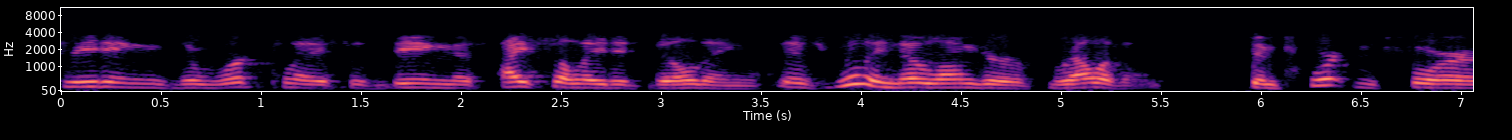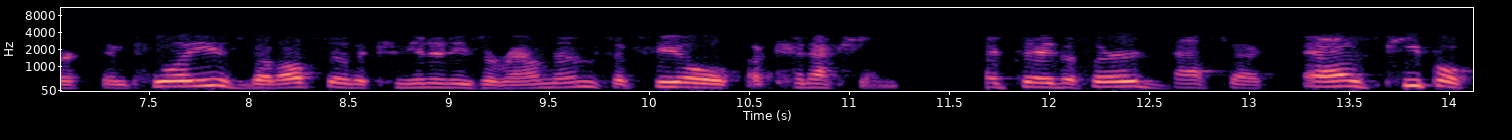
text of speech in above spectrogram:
Treating the workplace as being this isolated building is really no longer relevant. It's important for employees, but also the communities around them to feel a connection. I'd say the third aspect, as people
